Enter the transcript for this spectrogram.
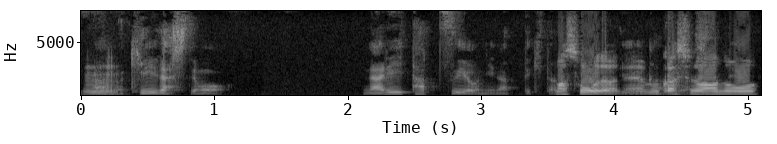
うん。あの切り出しても成り立つようになってきたまあそうだよね。昔のあの、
